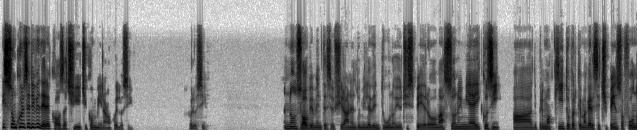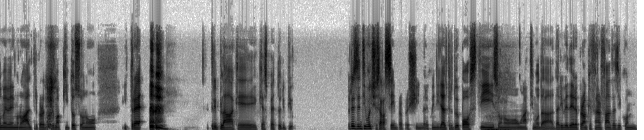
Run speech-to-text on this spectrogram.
e sono curiosa di vedere cosa ci, ci combinano, quello sì, quello sì. Non so ovviamente se uscirà nel 2021, io ci spero, ma sono i miei così, a- di primo acchito, perché magari se ci penso a fondo me ne vengono altri, però di primo acchito sono i tre AAA che, che aspetto di più. Resident Evil ci sarà sempre a prescindere, quindi gli altri due posti sono un attimo da, da rivedere, però anche Final Fantasy con,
